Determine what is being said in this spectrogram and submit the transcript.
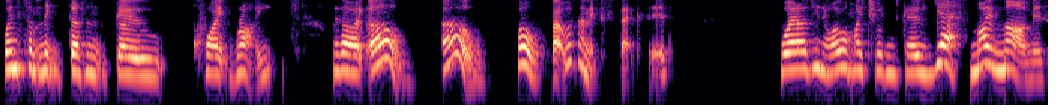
when something doesn't go quite right, we're like, oh, oh, well, that was unexpected. Whereas, you know, I want my children to go, yes, my mum is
